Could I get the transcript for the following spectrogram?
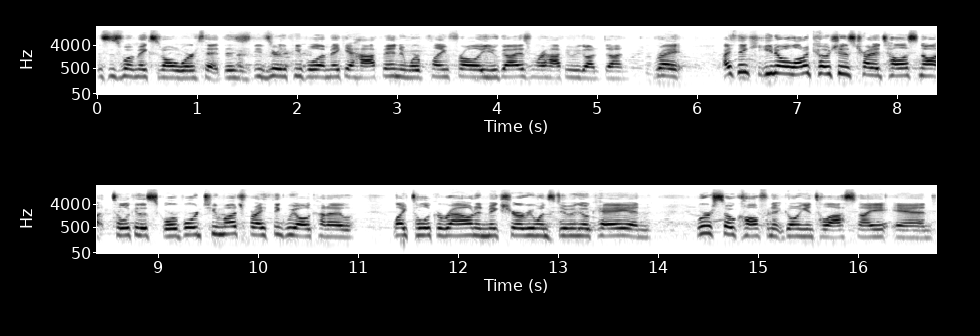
this is what makes it all worth it. This, these are the people that make it happen, and we're playing for all of you guys, and we're happy we got it done. Right. I think, you know, a lot of coaches try to tell us not to look at the scoreboard too much, but I think we all kind of like to look around and make sure everyone's doing okay. And we're so confident going into last night, and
